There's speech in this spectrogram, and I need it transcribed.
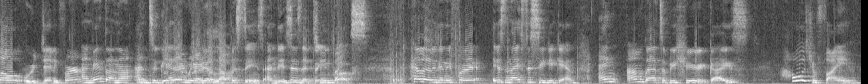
Hello, we're Jennifer and Gaetana, and together we're the Lopez Twins, and this is the Twin Box. Hello, Jennifer. It's nice to see you again, and I'm glad to be here, guys. How was your flying?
